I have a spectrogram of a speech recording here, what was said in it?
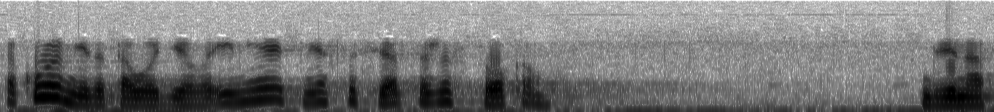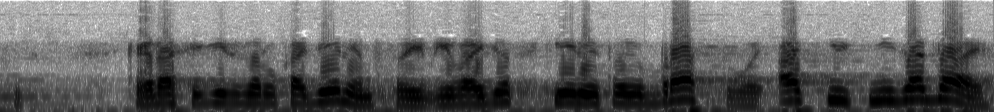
Какое мне до того дело? Имеет место в сердце жестоком. 12. Когда сидишь за рукоделием своим и войдет в келью твою брат твой, отнюдь не гадай,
